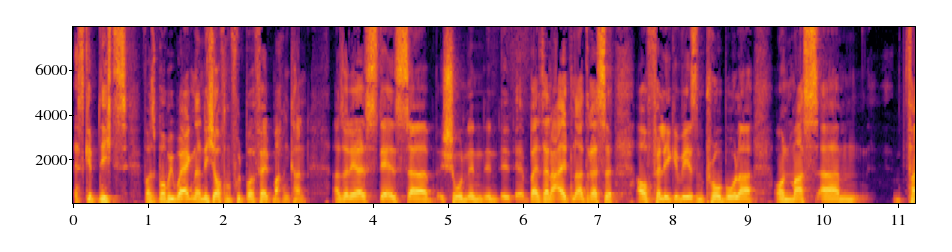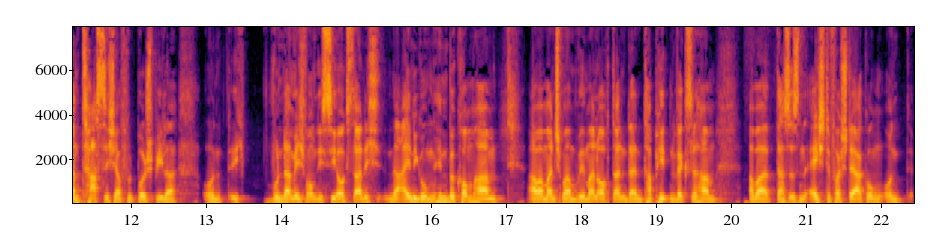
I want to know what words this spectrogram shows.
Es gibt nichts, was Bobby Wagner nicht auf dem Footballfeld machen kann. Also der ist, der ist äh, schon in, in, in, bei seiner alten Adresse auffällig gewesen, Pro Bowler en masse, ähm, fantastischer Footballspieler. Und ich wundere mich, warum die Seahawks da nicht eine Einigung hinbekommen haben. Aber manchmal will man auch dann einen Tapetenwechsel haben. Aber das ist eine echte Verstärkung und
